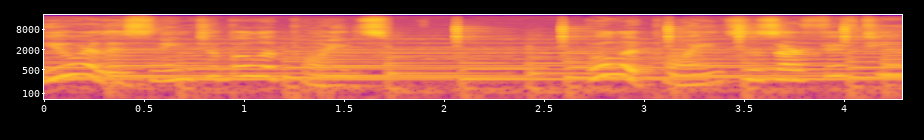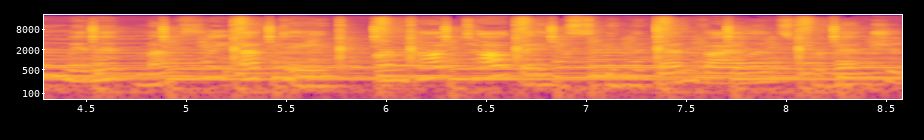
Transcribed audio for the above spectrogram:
You are listening to Bullet Points. Bullet Points is our 15 minute monthly update on hot topics in the gun violence prevention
